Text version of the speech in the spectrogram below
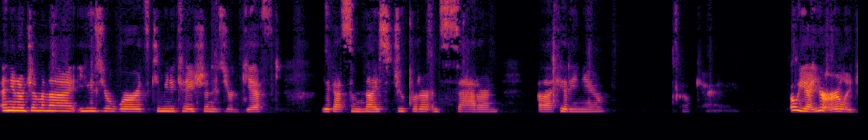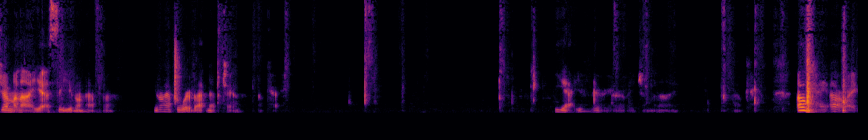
And you know, Gemini, use your words. Communication is your gift. You got some nice Jupiter and Saturn uh, hitting you. Okay. Oh yeah, you're early Gemini. Yeah, so you don't have to you don't have to worry about Neptune. Okay. Yeah, you're very early Gemini. Okay. Okay, all right.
